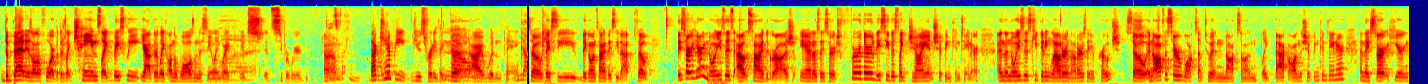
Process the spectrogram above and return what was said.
the bed is on the floor, but there's like chains, like basically, yeah, they're like on the walls and the ceiling. Like it's it's super weird. That's Um, fucking. that can't be used for anything good, I wouldn't think. So they see, they go inside, they see that. So they start hearing noises outside the garage, and as they search further, they see this like giant shipping container, and the noises keep getting louder and louder as they approach. So an officer walks up to it and knocks on, like back on the shipping container, and they start hearing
